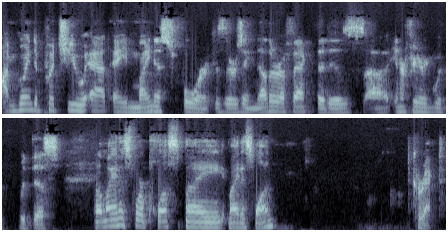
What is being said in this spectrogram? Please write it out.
I'm going to put you at a minus four because there's another effect that is uh, interfering with with this. Uh, minus four plus my minus one. Correct.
